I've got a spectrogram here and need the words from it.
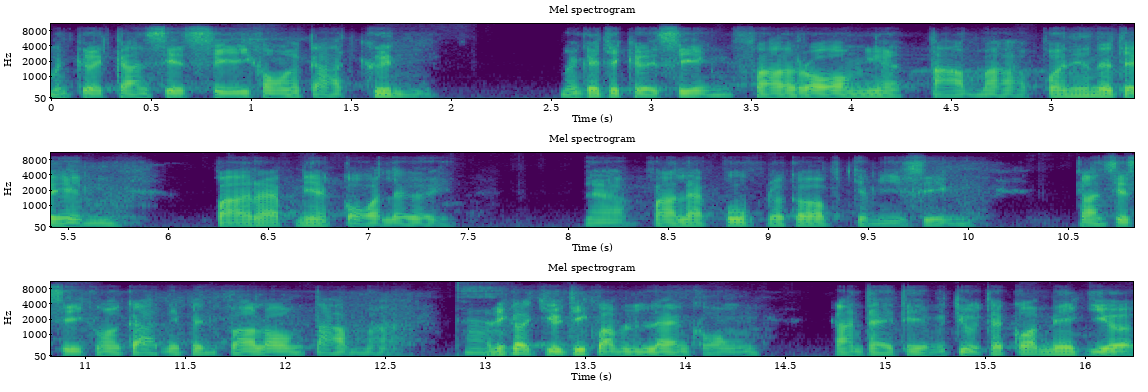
มันเกิดการเสียดสีของอากาศขึ้น มันก็จะเกิดเสียงฟ้าร้องเนี่ยตามมา เพราะฉะนั้นเราจะเห็นฟ้าแลบเนี่ยก่อนเลยนะฟ้าแลบปุ๊บแล้วก็จะมีเสียง การเสียดสีของอากาศนี่เป็นฟ้าร้องตามมา อันนี้ก็อยู่ที่ความรุนแรงของการถ่ายเทประจุถ้าก้อนเมฆเยอะ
